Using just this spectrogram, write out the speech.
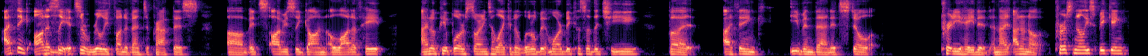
I think honestly it's a really fun event to practice. Um it's obviously gotten a lot of hate. I know people are starting to like it a little bit more because of the Chi, but I think even then it's still pretty hated. And I, I don't know. Personally speaking,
